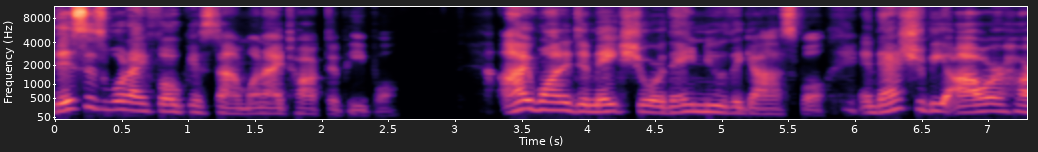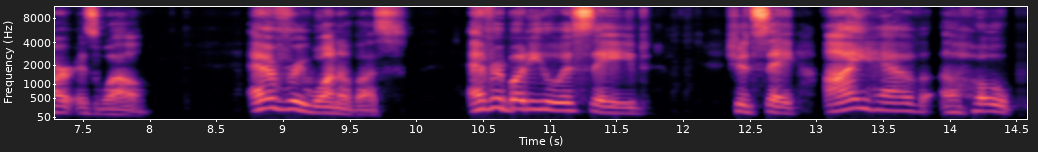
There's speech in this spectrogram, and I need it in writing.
This is what I focused on when I talk to people. I wanted to make sure they knew the gospel. And that should be our heart as well. Every one of us, everybody who is saved, should say, I have a hope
